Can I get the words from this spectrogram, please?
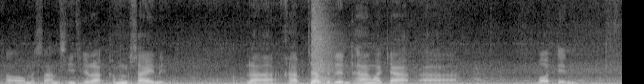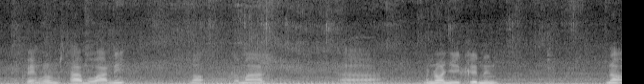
เขาออกมาสามสี่เที่ยวละกับเมืองไซนี่ล้วขับเจ้าก็เดินทางมาจากอ่าบอเต็นแขวงหลวงทาเมื่อวานนี้เนาะก็มาอ่ามันนอนอยู่อีกคืนนึงเนาะ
